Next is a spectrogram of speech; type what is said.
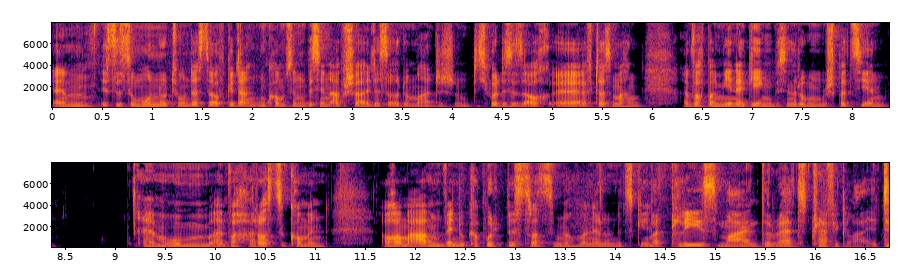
ähm, ist es so monoton, dass du auf Gedanken kommst und ein bisschen abschaltest automatisch. Und ich wollte es jetzt auch äh, öfters machen, einfach bei mir in der Gegend ein bisschen rumspazieren, ähm, um einfach rauszukommen. Auch am Abend, wenn du kaputt bist, trotzdem noch mal eine Runde zu gehen. But please mind the red traffic light.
